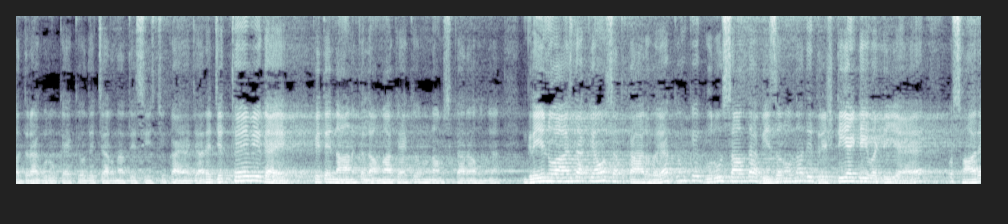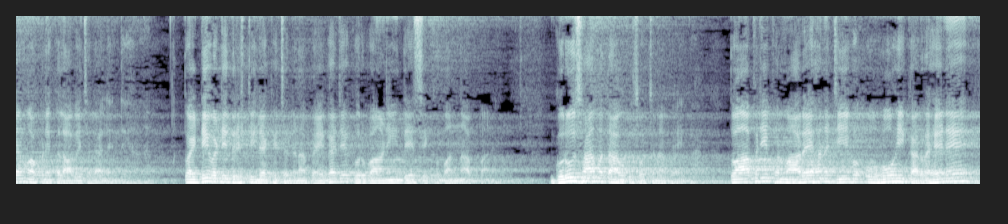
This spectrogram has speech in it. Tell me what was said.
ਭਦਰਾ ਗੁਰੂ ਕਹਿ ਕੇ ਉਹਦੇ ਚਰਨਾਂ ਤੇ ਸੀਸ ਝੁਕਾਇਆ ਜਾ ਰਿਹਾ। ਜਿੱਥੇ ਵੀ ਗਏ, ਕਿਤੇ ਨਾਨਕ ਲਾਮਾ ਕਹਿ ਕੇ ਉਹਨੂੰ ਨਮਸਕਾਰਾਂ ਹੋਈਆਂ। ਗ੍ਰੀਨ ਨਵਾਜ਼ ਦਾ ਕਿਉਂ ਸਤਕਾਰ ਹੋਇਆ? ਕਿਉਂਕਿ ਗੁਰੂ ਸਾਹਿਬ ਦਾ ਵਿਜ਼ਨ ਉਹਨਾਂ ਦੀ ਦ੍ਰਿਸ਼ਟੀ ਐਡੀ ਵੱਡੀ ਹੈ, ਉਹ ਸਾਰਿਆਂ ਨੂੰ ਆਪਣੇ ਕਲਾਵੇ ਚ ਲੈ ਲੈਂਦੇ ਹਨ। ਤਾਂ ਐਡੀ ਵੱਡੀ ਦ੍ਰਿਸ਼ਟੀ ਲੈ ਕੇ ਚੱਲਣਾ ਪਏਗਾ ਜੇ ਗੁਰਬਾਣੀ ਦੇ ਸਿੱਖ ਬਣਨਾ ਆਪਾਂ ਨੇ। ਗੁਰੂ ਸਾਹਿਬ ਮੁਤਾਬਕ ਸੋਚਣਾ ਪਏਗਾ। ਤਾਂ ਆਪ ਜੀ ਫਰਮਾ ਰਹੇ ਹਨ, ਜੀਵ ਉਹ ਹੀ ਕਰ ਰਹੇ ਨੇ,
